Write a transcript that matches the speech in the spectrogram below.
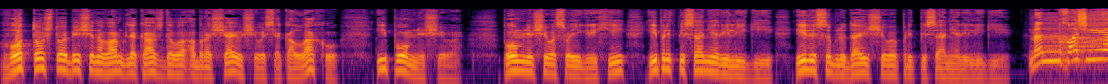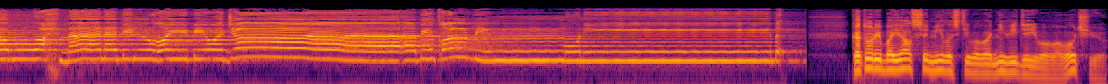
Вот то, что обещано вам для каждого обращающегося к Аллаху и помнящего, помнящего свои грехи и предписания религии или соблюдающего предписания религии. من خشي الرحمن بالغيب وجاء بقلب منيب который боялся милостивого, не видя его воочию,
